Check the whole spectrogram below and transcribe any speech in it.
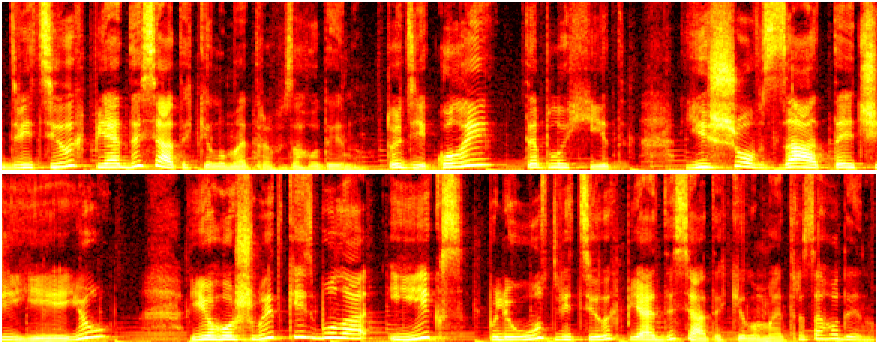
2,5 км за годину. Тоді, коли теплохід йшов за течією, його швидкість була х плюс 2,5 км за годину.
